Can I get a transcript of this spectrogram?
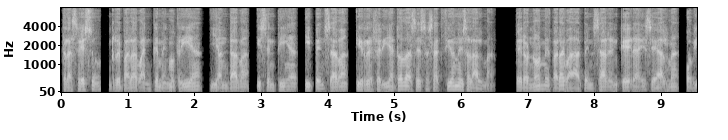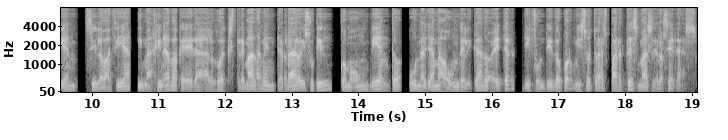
Tras eso, reparaba en que me nutría, y andaba, y sentía, y pensaba, y refería todas esas acciones al alma. Pero no me paraba a pensar en qué era ese alma, o bien, si lo hacía, imaginaba que era algo extremadamente raro y sutil, como un viento, una llama o un delicado éter, difundido por mis otras partes más groseras.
